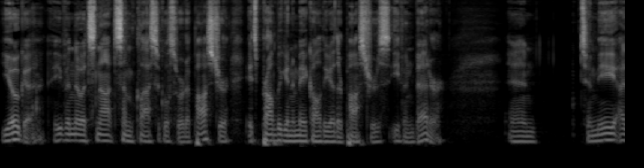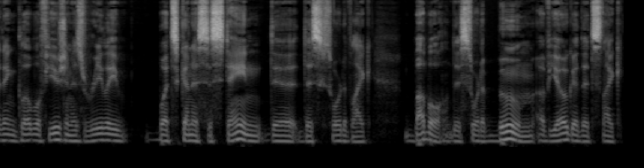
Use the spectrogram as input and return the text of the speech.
yoga. Even though it's not some classical sort of posture, it's probably going to make all the other postures even better. And to me, I think global fusion is really what's going to sustain the this sort of like bubble, this sort of boom of yoga that's like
